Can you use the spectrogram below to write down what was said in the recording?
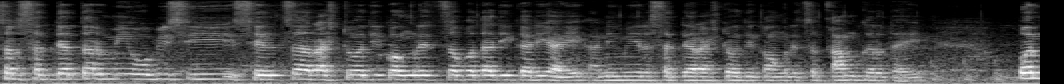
सर सध्या तर मी ओबीसी सेलचा राष्ट्रवादी काँग्रेसचा पदाधिकारी आहे आणि मी सध्या राष्ट्रवादी काँग्रेसचं काम करत आहे. पण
